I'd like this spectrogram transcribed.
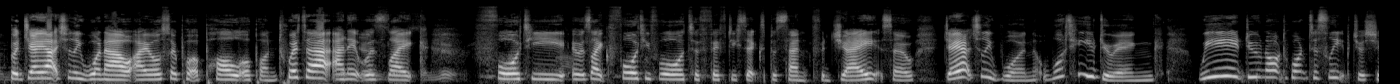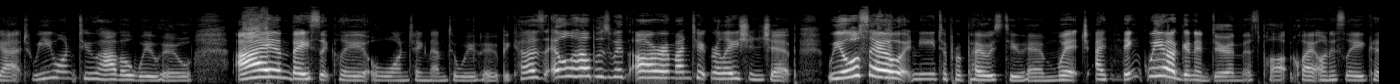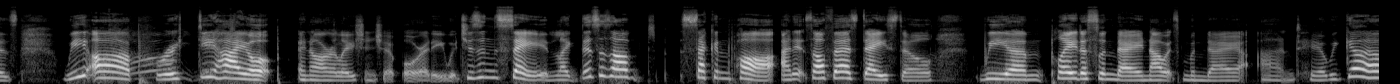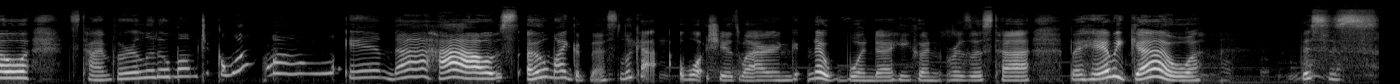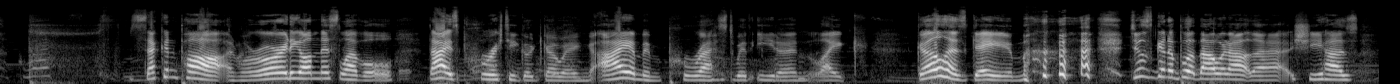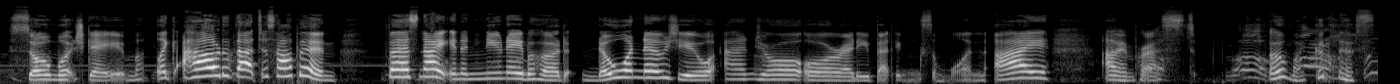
but Jay actually won out. I also put a poll up on Twitter and it was like 40 it was like 44 to 56% for Jay. So Jay actually won. What are you doing? We do not want to sleep just yet. We want to have a woohoo. I am basically wanting them to woohoo because it'll help us with our romantic relationship. We also need to propose to him, which I think we are gonna do in this part, quite honestly, because we are oh, pretty high up in our relationship already, which is insane. Like, this is our second part, and it's our first day still we um played a Sunday, now it's Monday, and here we go. It's time for a little mom chicka wow in the house. Oh my goodness, look at what she is wearing. No wonder he couldn't resist her. But here we go. This is second part, and we're already on this level. That is pretty good going. I am impressed with Eden. Like, girl has game. just gonna put that one out there. She has so much game. Like, how did that just happen? First night in a new neighborhood, no one knows you, and you're already betting someone. I am impressed. Oh my goodness.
